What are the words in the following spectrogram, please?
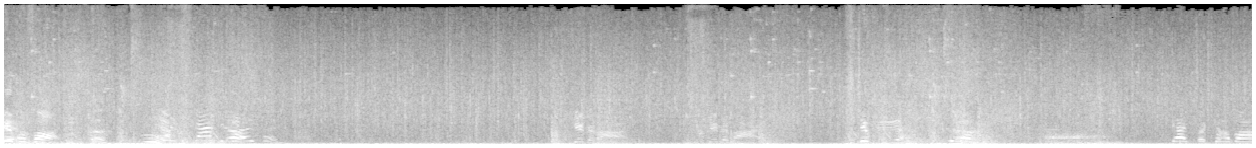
Open! Give it on! Give it on! Get to cover!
